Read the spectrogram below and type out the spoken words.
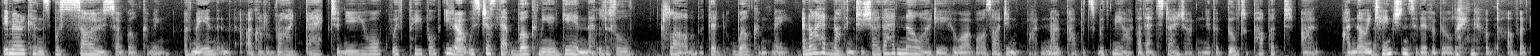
the Americans were so so welcoming of me, and I got a ride back to New York with people. You know, it was just that welcoming again, that little club that welcomed me. And I had nothing to show. They had no idea who I was. I didn't I had no puppets with me. I, by that stage, I'd never built a puppet. I I had no intentions of ever building a puppet.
